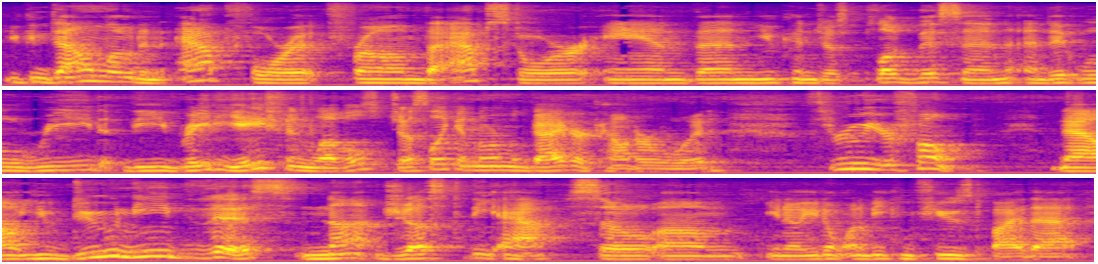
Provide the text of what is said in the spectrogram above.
You can download an app for it from the App Store and then you can just plug this in and it will read the radiation levels, just like a normal Geiger counter would, through your phone. Now you do need this, not just the app, so um, you know you don't want to be confused by that.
